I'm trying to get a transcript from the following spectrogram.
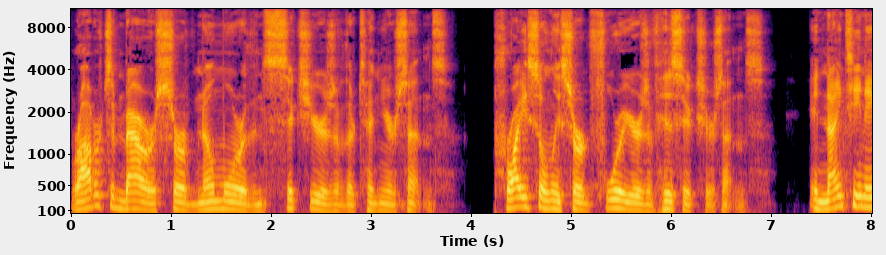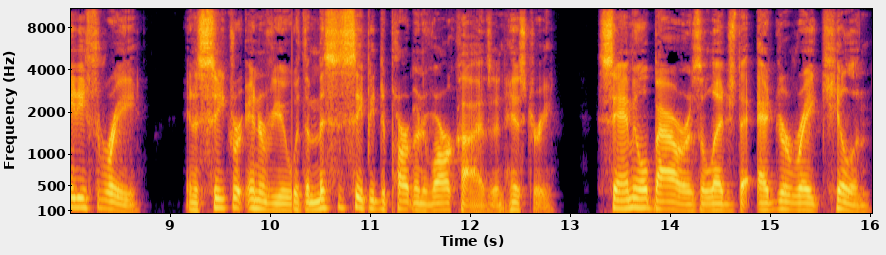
Roberts and Bowers served no more than 6 years of their 10-year sentence. Price only served 4 years of his 6-year sentence. In 1983, in a secret interview with the Mississippi Department of Archives and History, Samuel Bowers alleged that Edgar Ray Killen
